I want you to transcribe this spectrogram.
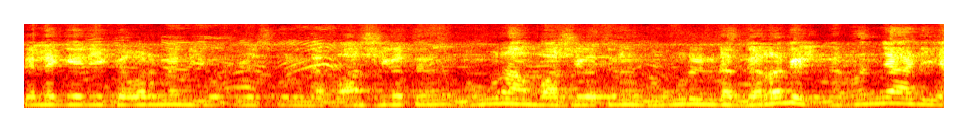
തെലങ്കേരി ഗവൺമെന്റ് യു പി സ്കൂളിന്റെ വാർഷികത്തിന് നൂറാം വാർഷികത്തിന് നൂറിന്റെ നിറവിൽ നിറഞ്ഞാടിയ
